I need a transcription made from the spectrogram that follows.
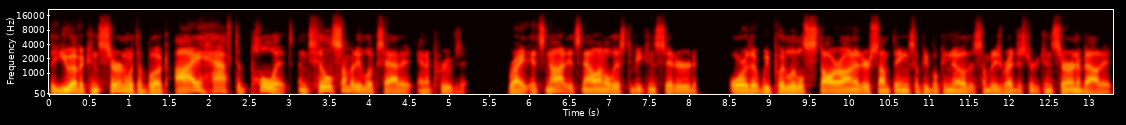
that you have a concern with a book, I have to pull it until somebody looks at it and approves it. Right? It's not, it's now on a list to be considered, or that we put a little star on it or something so people can know that somebody's registered a concern about it.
